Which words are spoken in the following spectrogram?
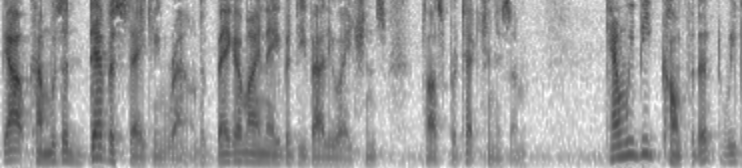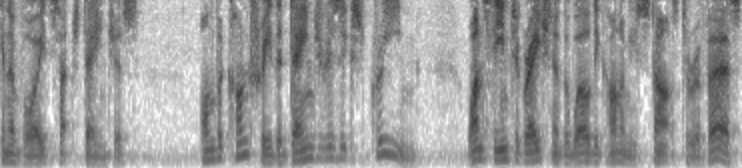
the outcome was a devastating round of beggar my neighbor devaluations plus protectionism. Can we be confident we can avoid such dangers? On the contrary, the danger is extreme. Once the integration of the world economy starts to reverse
